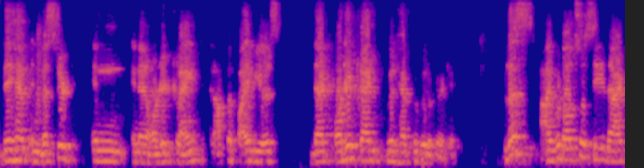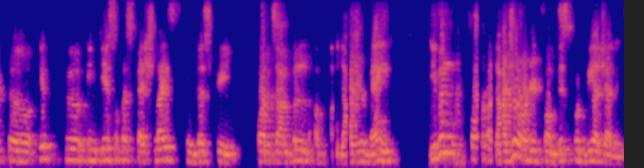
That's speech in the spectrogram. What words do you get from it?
they have invested in, in an audit client, and after five years, that audit client will have to be rotated. Plus, I would also say that uh, if uh, in case of a specialized industry, for example, a, a, larger bank, even for a larger audit firm, this could be a challenge.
